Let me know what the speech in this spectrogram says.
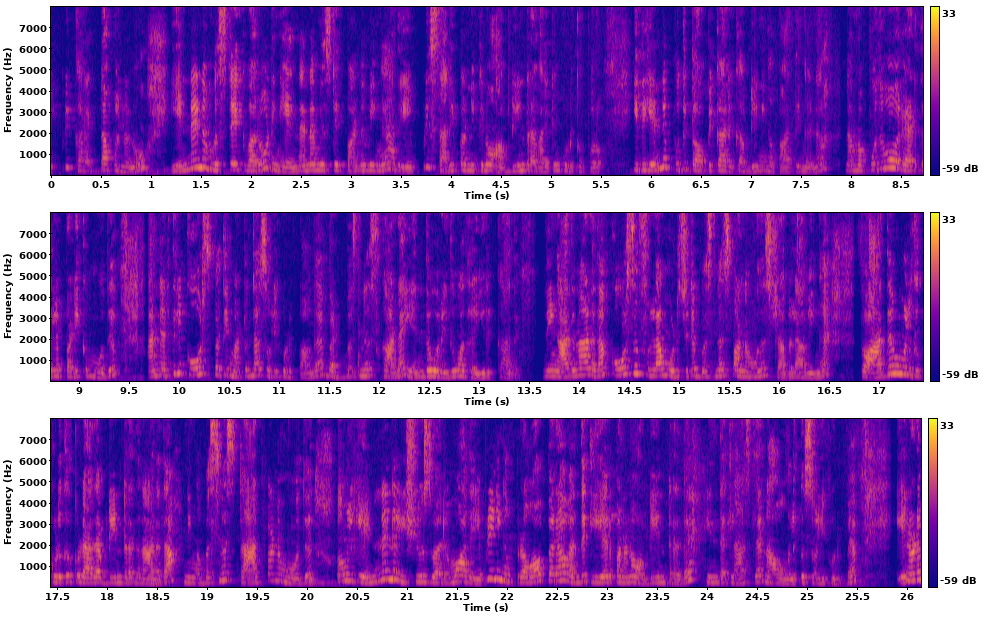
எப்படி கரெக்டாக பண்ணணும்? என்னென்ன மிஸ்டேக் வரும்? நீங்கள் என்னென்ன மிஸ்டேக் பண்ணுவீங்க அதை எப்படி சரி பண்ணிக்கணும் அப்படின்ற வரைக்கும் கொடுக்க போகிறோம் இது என்ன புது டாப்பிக்காக இருக்குது அப்படின்னு நீங்கள் பார்த்தீங்கன்னா நம்ம பொதுவாக ஒரு இடத்துல படிக்கும்போது அந்த இடத்துல கோர்ஸ் பற்றி மட்டும்தான் சொல்லிக் கொடுப்பாங்க பட் பிஸ்னஸ்க்கான எந்த ஒரு இதுவும் அதில் இருக்காது. நீங்கள் அதனால தான் கோர்ஸ் ஃபுல்லாக முடிச்சுட்டு பிஸ்னஸ் பண்ணும்போது ஸ்ட்ரகிள் ஆவீங்க. ஸோ அதை உங்களுக்கு கொடுக்கக்கூடாது அப்படின்றதுனால தான் நீங்கள் பிஸ்னஸ் ஸ்டார்ட் பண்ணும்போது உங்களுக்கு என்னென்ன இஷ்யூஸ் வருமோ அதை எப்படி நீங்கள் ப்ராப்பராக வந்து கிளியர் பண்ணணும் அப்படின்றத இந்த கிளாஸில் நான் உங்களுக்கு சொல்லிக் கொடுப்பேன். என்னோட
